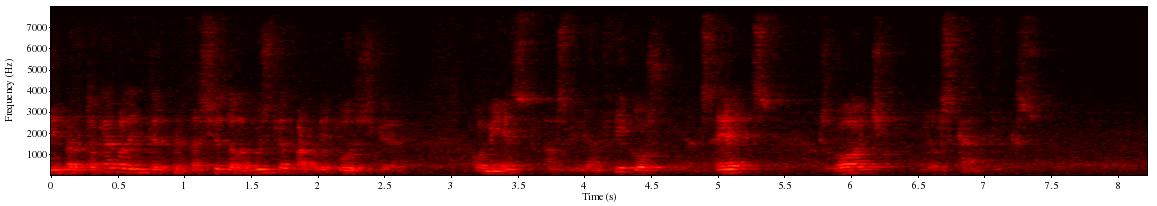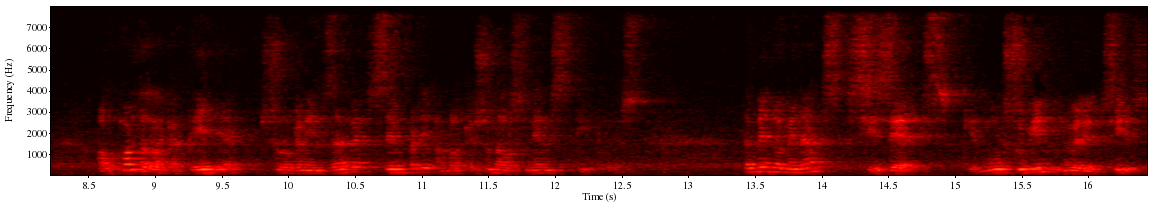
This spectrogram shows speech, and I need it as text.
li pertocava la interpretació de la música per litúrgica, com és els villancicos, villancets, els goig i els càntics. El cor de la capella s'organitzava sempre amb el que són els nens tipus, també anomenats sisets, que molt sovint no eren sis,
